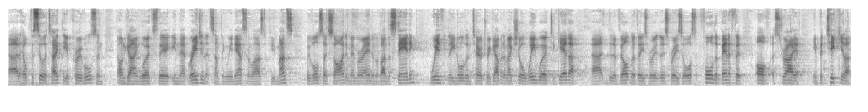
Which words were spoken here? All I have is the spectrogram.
uh, to help facilitate the approvals and ongoing works there in that region. That's something we announced in the last few months. We've also signed a memorandum of understanding with the Northern Territory Government to make sure we work together uh, the development of these re this resource for the benefit of Australia. In particular,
